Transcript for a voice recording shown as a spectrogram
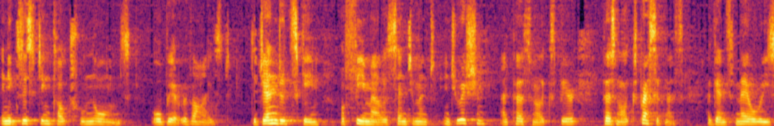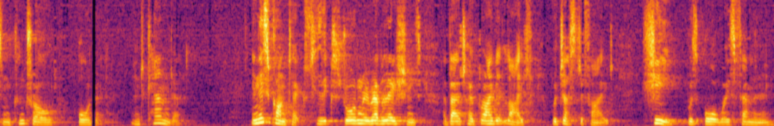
in existing cultural norms, albeit revised. The gendered scheme of female as sentiment, intuition, and personal, personal expressiveness against male reason, control, order, and candour. In this context, his extraordinary revelations about her private life were justified. She was always feminine.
